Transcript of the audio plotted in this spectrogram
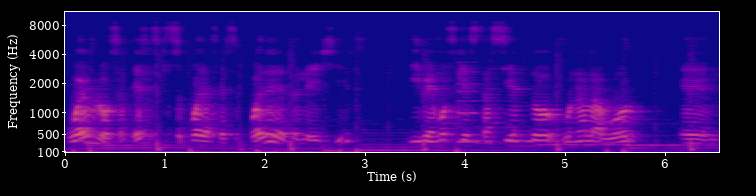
pueblo, o sea, esto se puede hacer, se puede reelegir, y vemos que está haciendo una labor eh,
